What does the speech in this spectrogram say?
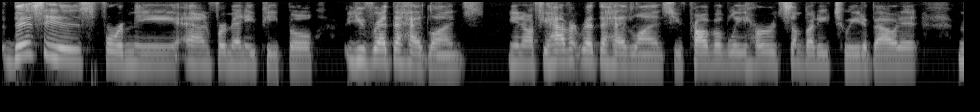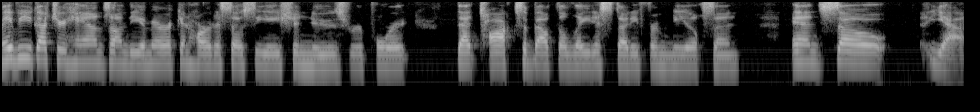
this is for me and for many people. You've read the headlines. You know, if you haven't read the headlines, you've probably heard somebody tweet about it. Maybe you got your hands on the American Heart Association news report that talks about the latest study from Nielsen. And so, yeah,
